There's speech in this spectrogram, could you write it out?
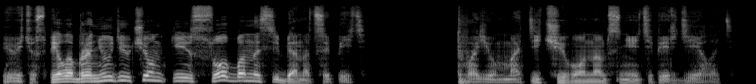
И ведь успела броню девчонки особо на себя нацепить. Твою мать, и чего нам с ней теперь делать?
